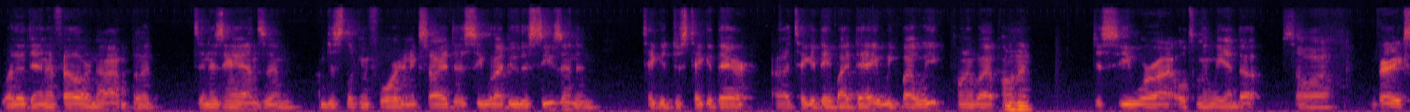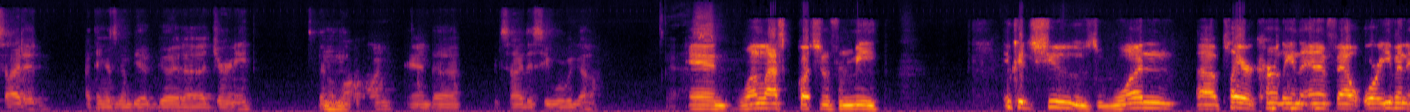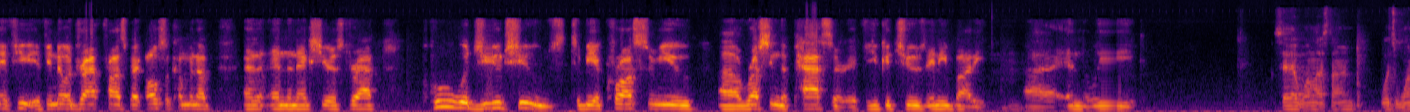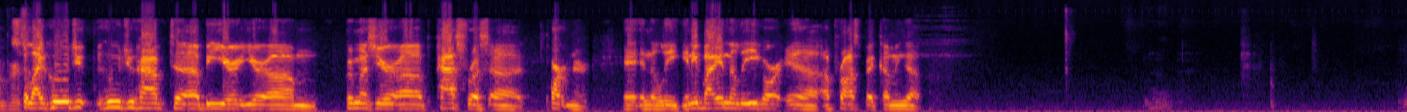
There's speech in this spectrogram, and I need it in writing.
whether the NFL or not, but it's in his hands, and I'm just looking forward and excited to see what I do this season and take it, just take it there, uh, take it day by day, week by week, opponent by opponent, mm-hmm. just see where I ultimately end up. So uh, I'm very excited. I think it's going to be a good uh, journey. It's been mm-hmm. a long one, and uh, excited to see where we go. And one last question from me: You could choose one uh, player currently in the NFL, or even if you if you know a draft prospect also coming up in, in the next year's draft, who would you choose to be across from you uh, rushing the passer if you could choose anybody uh, in the league? Say that one last time. What's one person? So, like, who would you who would you have to uh, be your your um pretty much your uh, pass rush uh, partner in, in, the league? Anybody in the league or uh, a prospect coming up?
